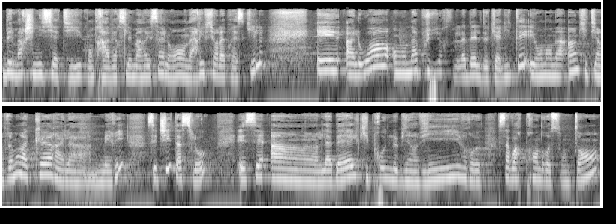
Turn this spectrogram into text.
démarche initiatique. On traverse les marais salants, on arrive sur la presqu'île. Et à loi, on a plusieurs labels de qualité et on en a un qui tient vraiment à cœur à la mairie. C'est Chitaslo. Et c'est un label qui prône le bien vivre, savoir prendre son temps.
